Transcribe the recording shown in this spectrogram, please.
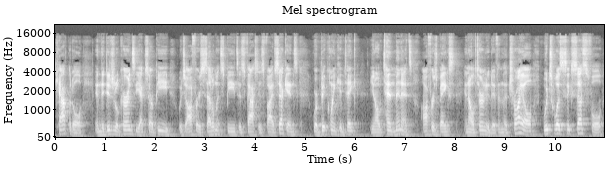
capital in the digital currency XRP, which offers settlement speeds as fast as five seconds, where Bitcoin can take you know 10 minutes offers banks an alternative and the trial which was successful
